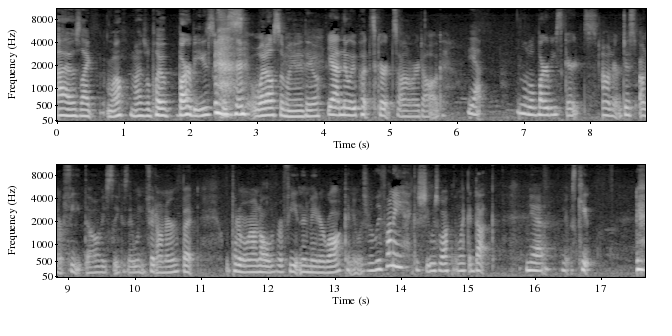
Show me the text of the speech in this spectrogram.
I was like, well, might as well play with Barbies because what else am I gonna do? Yeah, and then we put skirts on our dog. Yeah, little Barbie skirts. On her, just on her feet though, obviously, because they wouldn't fit on her. But we put them around all of her feet and then made her walk, and it was really funny because she was walking like a duck, Yeah. and it was cute.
